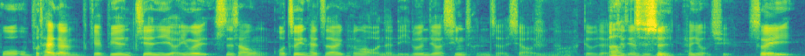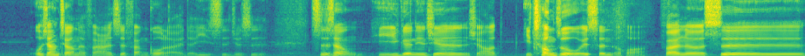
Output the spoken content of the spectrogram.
我我不太敢给别人建议啊，因为事实上我最近才知道一个很好玩的理论，叫幸存者效应嘛，对不对？啊、这件事情很有趣。所以我想讲的反而是反过来的意思，就是事实上以一个年轻人想要以创作为生的话，反而是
